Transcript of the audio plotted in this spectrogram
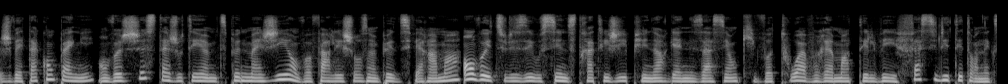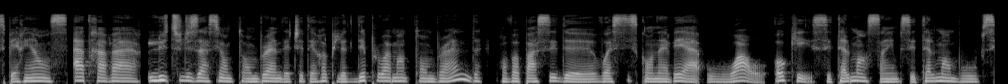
je vais t'accompagner. On va juste ajouter un petit peu de magie. On va faire les choses un peu différemment. On va utiliser aussi une stratégie puis une organisation qui va toi vraiment t'élever et faciliter ton expérience à travers l'utilisation de ton brand, etc. Puis le déploiement de ton brand. On va passer de voici ce qu'on avait à wow, ok, c'est tellement simple, c'est tellement beau, c'est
